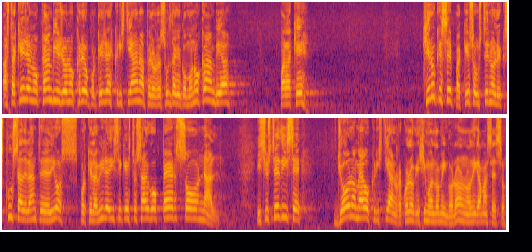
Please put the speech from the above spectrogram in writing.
hasta que ella no cambie, yo no creo, porque ella es cristiana, pero resulta que como no cambia, ¿para qué? Quiero que sepa que eso a usted no le excusa delante de Dios, porque la Biblia dice que esto es algo personal. Y si usted dice, yo no me hago cristiano, recuerdo lo que dijimos el domingo, no, no, no diga más eso.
